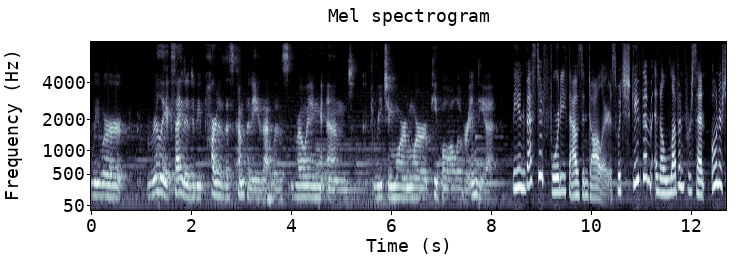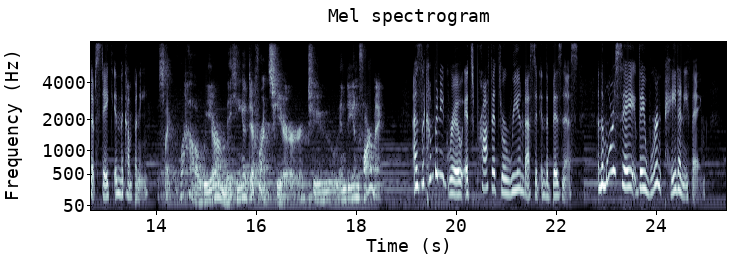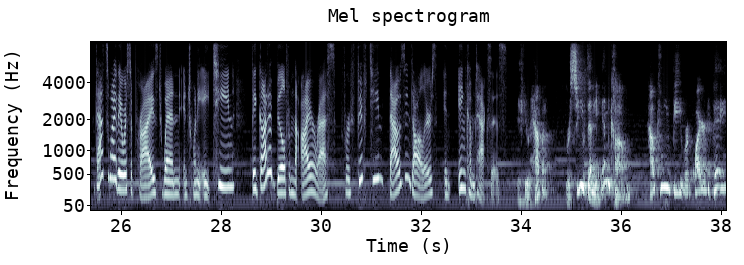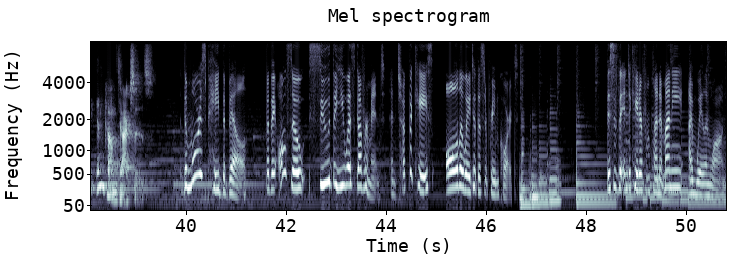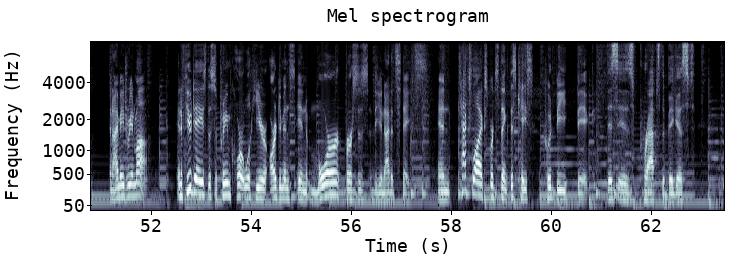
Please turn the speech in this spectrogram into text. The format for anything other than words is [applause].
We were really excited to be part of this company that was growing and reaching more and more people all over India. They invested $40,000, which gave them an 11% ownership stake in the company. It's like, wow, we are making a difference here to Indian farming. As the company grew, its profits were reinvested in the business, and the Moores say they weren't paid anything. That's why they were surprised when, in 2018, they got a bill from the IRS for $15,000 in income taxes. If you haven't received any income, how can you be required to pay income taxes? The Moores paid the bill, but they also sued the US government and took the case all the way to the Supreme Court. This is the indicator from Planet Money. I'm Wailin Wong. And I'm Adrian Ma. In a few days, the Supreme Court will hear arguments in Moore versus the United States. And tax law experts think this case could be big. This is perhaps the biggest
